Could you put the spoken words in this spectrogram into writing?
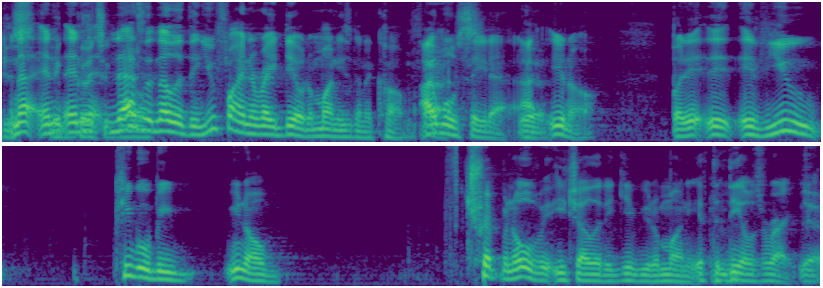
And, that- and, and that's go. another thing. You find the right deal, the money's gonna come. I will say that. I- you know, but it, it, if you people be you know tripping over each other to give you the money if the mm-hmm. deal's right. Yeah.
